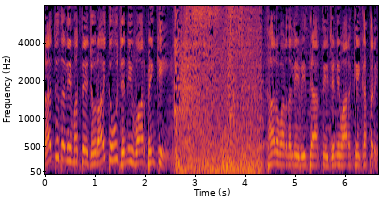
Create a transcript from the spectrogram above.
ರಾಜ್ಯದಲ್ಲಿ ಮತ್ತೆ ಜೋರಾಯಿತು ಜನಿವಾರ್ ಬೆಂಕಿ. ಧಾರವಾಡದಲ್ಲಿ ವಿದ್ಯಾರ್ಥಿ ಜನಿವಾರಕ್ಕೆ ಕತ್ತರಿ.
